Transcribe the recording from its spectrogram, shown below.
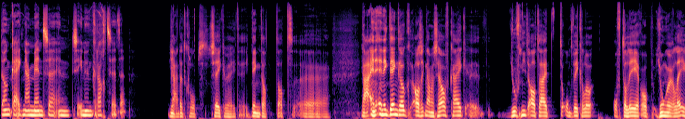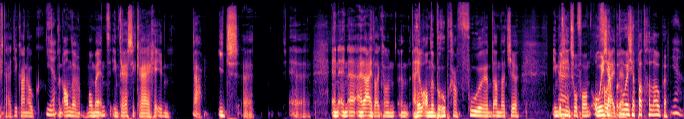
dan kijkt naar mensen en ze in hun kracht zetten? Ja, dat klopt. Zeker weten. Ik denk dat dat. eh, ja, en, en ik denk ook als ik naar mezelf kijk, je hoeft niet altijd te ontwikkelen of te leren op jongere leeftijd. Je kan ook Ja. op een ander moment interesse krijgen in nou, iets. eh, eh, en, en, en uiteindelijk een, een heel ander beroep gaan voeren dan dat je in Ja. beginsel van Hoe, is bent. hoe is jouw pad gelopen? Ja.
